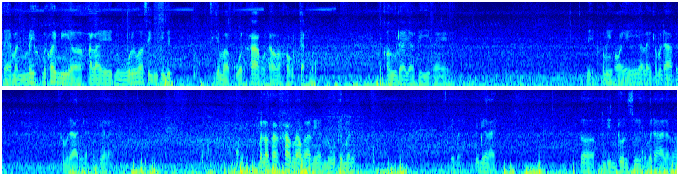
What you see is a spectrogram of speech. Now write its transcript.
แต่มันไม่ไม่ค่อยมีอะไรหนูหรือว่าสิ่งมีชีวิตที่จะมากวนข้าวของน้ำว่าเขาก็จัดหมดเขาดูแลอย่างดีไงนี่มันก็มีหอยอะไรธรรมดาเป็นธรรมดานี่แหละไม่มีอะไร มันเราถ้าข้าวงามขนาดนี้หนูเต็มแล้วเนี่ยเห็นไหมไม่มีอะไร ก็เป็นดินร่วนซุยธรรมดาแล้วก็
